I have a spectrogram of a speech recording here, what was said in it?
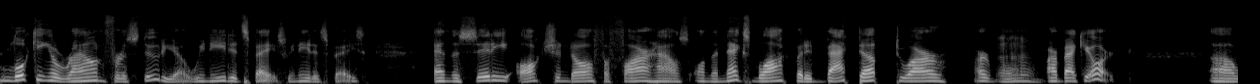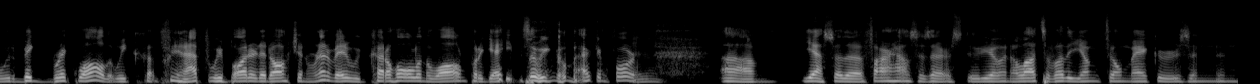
looking around for a studio, we needed space. We needed space, and the city auctioned off a firehouse on the next block, but it backed up to our our Uh-huh. our backyard uh, with a big brick wall that we cut. You know, after we bought it at auction and renovated, we cut a hole in the wall and put a gate so we can go back and forth. yeah. Um, yeah, so the firehouse is our studio, and lots of other young filmmakers and and,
